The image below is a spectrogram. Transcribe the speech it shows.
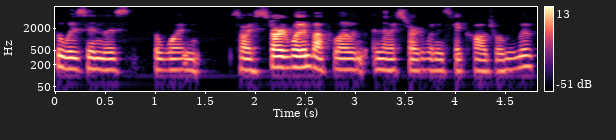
who was in this, the one, so I started one in Buffalo and, and then I started one in State College when we moved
